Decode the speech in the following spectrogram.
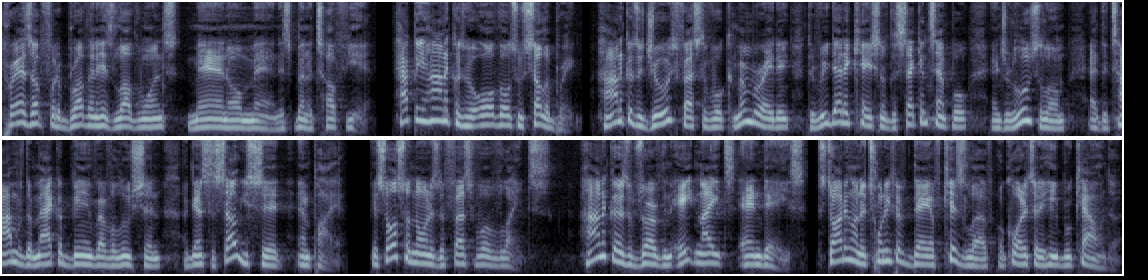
Prayers up for the brother and his loved ones. Man, oh man, it's been a tough year. Happy Hanukkah to all those who celebrate. Hanukkah is a Jewish festival commemorating the rededication of the Second Temple in Jerusalem at the time of the Maccabean Revolution against the Seleucid Empire. It's also known as the Festival of Lights. Hanukkah is observed in eight nights and days, starting on the 25th day of Kislev according to the Hebrew calendar,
